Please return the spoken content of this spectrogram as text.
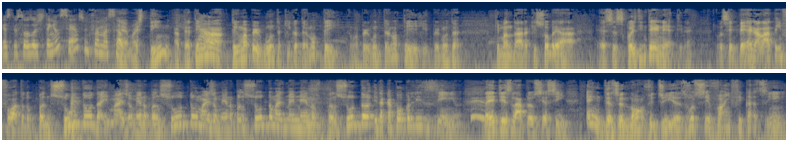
E as pessoas hoje têm acesso à informação. É, mas tem, até tem Não. uma, tem uma pergunta aqui que eu até anotei. Tem uma pergunta que eu até anotei aqui. Pergunta que mandaram aqui sobre a, essas coisas de internet, né? Você pega lá, tem foto do pançudo, daí mais ou menos pançudo, mais ou menos pançudo, mais ou menos pançudo, e daqui a pouco lisinho. Daí diz lá pra você assim, em 19 dias você vai ficar assim.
